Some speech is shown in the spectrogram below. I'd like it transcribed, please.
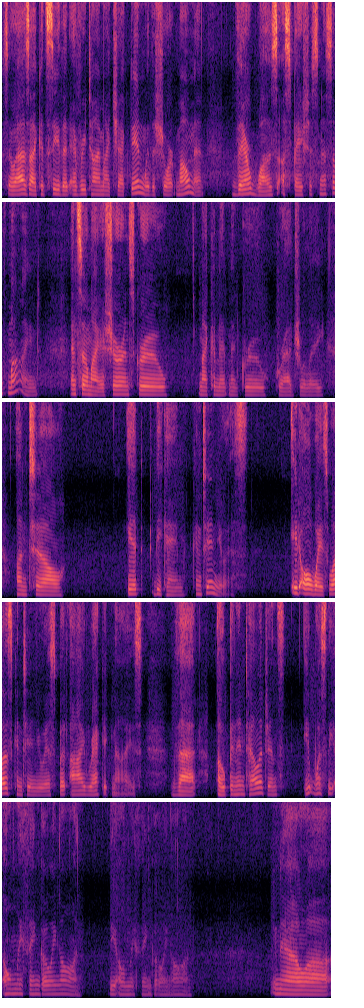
So as I could see that every time I checked in with a short moment, there was a spaciousness of mind. And so my assurance grew, my commitment grew gradually until it became continuous it always was continuous, but I recognized that open intelligence, it was the only thing going on, the only thing going on. Now, uh,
